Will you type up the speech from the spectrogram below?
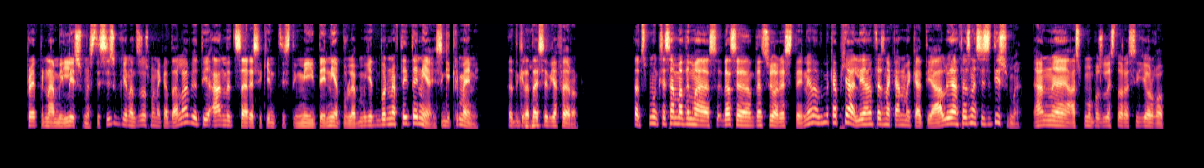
πρέπει να μιλήσουμε στη σύζυγο και να της δώσουμε να καταλάβει ότι αν δεν της αρέσει εκείνη τη στιγμή η ταινία που βλέπουμε, γιατί μπορεί να αυτή η ταινία, η συγκεκριμένη. Θα την κρατάει σε ενδιαφέρον. Θα της πούμε, ξέρεις, άμα δεν, μας, δεν, δεν σου αρέσει η ταινία, να δούμε κάποια άλλη. Αν θες να κάνουμε κάτι άλλο ή αν θες να συζητήσουμε. Αν, ε, ας πούμε, όπως λες τώρα εσύ, Γιώργο,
